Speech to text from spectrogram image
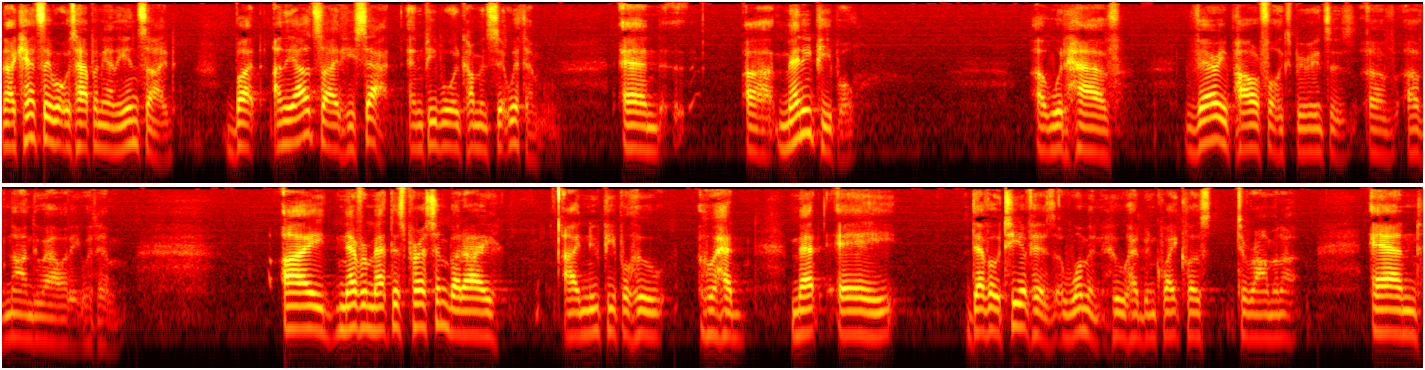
Now, I can't say what was happening on the inside, but on the outside, he sat, and people would come and sit with him. And uh, many people uh, would have very powerful experiences of, of non duality with him. I never met this person, but I, I knew people who, who had met a devotee of his, a woman who had been quite close to Ramana. And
